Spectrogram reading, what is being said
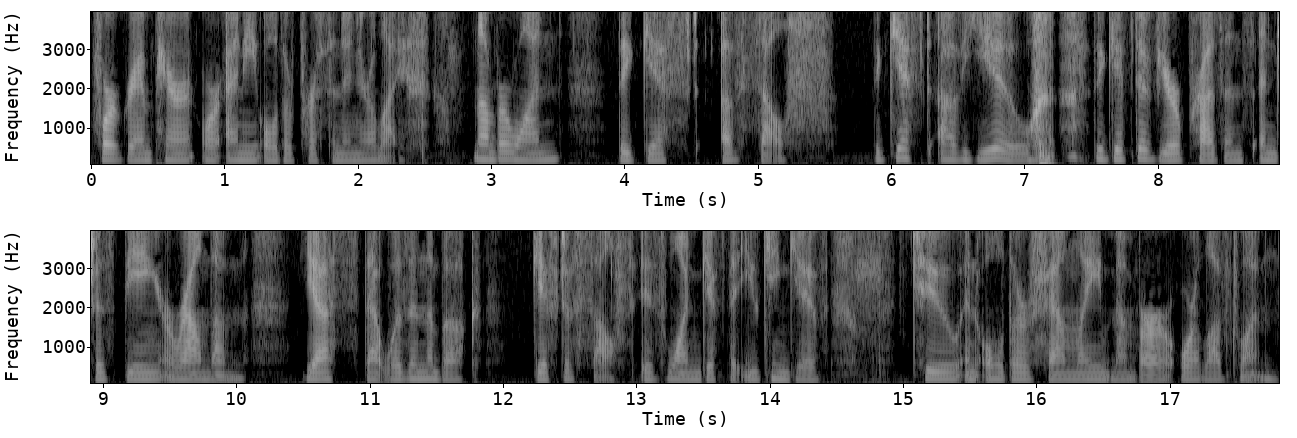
for a grandparent or any older person in your life. Number one, the gift of self, the gift of you, the gift of your presence and just being around them. Yes, that was in the book. Gift of self is one gift that you can give to an older family member or loved one.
